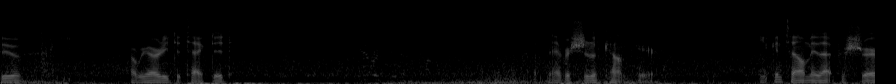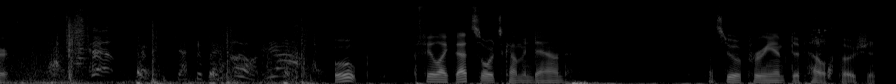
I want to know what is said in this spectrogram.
to. Are we already detected? Never should have come here. You can tell me that for sure. Oop. I feel like that sword's coming down. Let's do a preemptive health potion.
